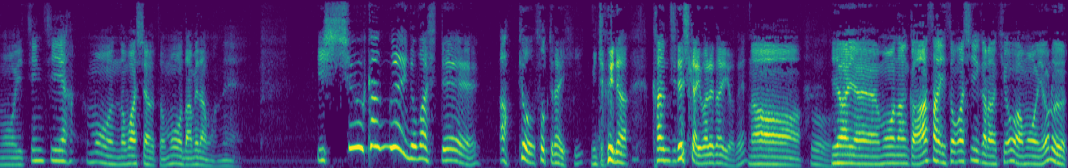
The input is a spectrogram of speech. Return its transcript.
もう一日、もう伸ばしちゃうともうダメだもんね。一週間ぐらい伸ばして、あ、今日剃ってない日？みたいな感じでしか言われないよね。ああ、うんいやいやいや、もうなんか朝忙しいから今日はもう夜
